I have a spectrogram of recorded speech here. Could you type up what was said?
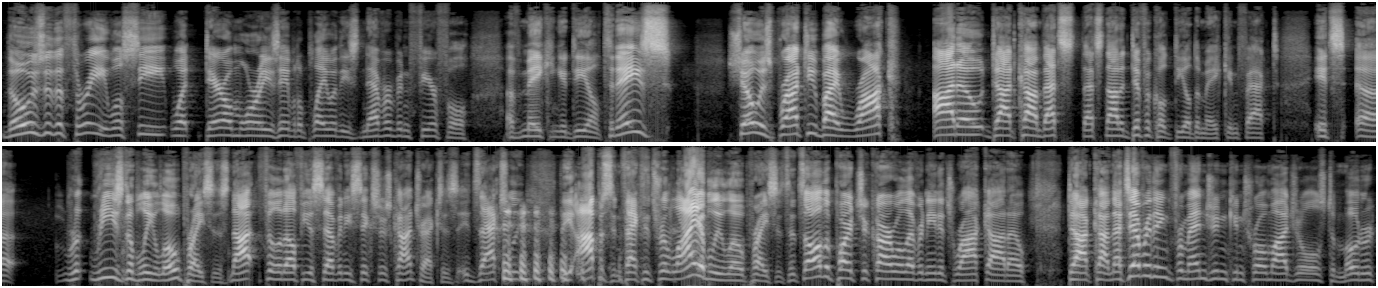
those are the three. We'll see what Daryl Morey is able to play with. He's never been fearful of making a deal. Today's show is brought to you by RockAuto.com. That's that's not a difficult deal to make. In fact, it's uh, re- reasonably low prices, not Philadelphia 76ers contracts. It's, it's actually the opposite. In fact, it's reliably low prices. It's all the parts your car will ever need. It's rockauto.com. That's everything from engine control modules to motor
